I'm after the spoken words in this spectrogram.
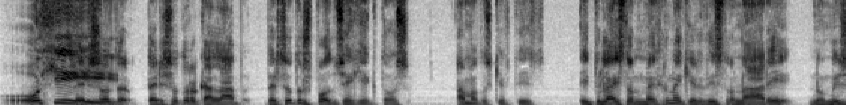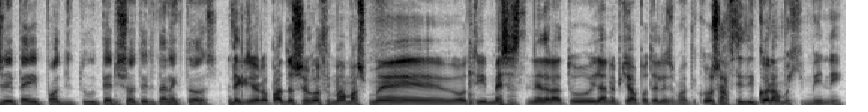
όχι. Περισσότερο, περισσότερο καλά, περισσότερους πόντους έχει εκτός, άμα το σκεφτείς. Ή τουλάχιστον μέχρι να κερδίσει τον Άρη, νομίζω οι πε- οι πόντοι του περισσότεροι ήταν εκτός. Δεν ξέρω. Πάντως, εγώ θυμάμαι ας πούμε, ότι μέσα στην έδρα του ήταν πιο αποτελεσματικός. Αυτή την εικόνα μου έχει μείνει.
